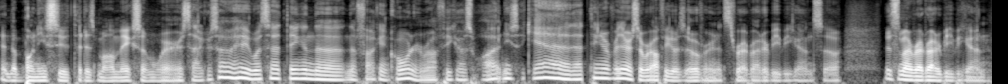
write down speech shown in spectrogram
and the bunny suit that his mom makes him wear. Dad goes, "Oh, hey, what's that thing in the in the fucking corner?" And Ralphie goes, "What?" And he's like, "Yeah, that thing over there." So Ralphie goes over, and it's the Red Ryder BB gun. So this is my Red Ryder BB gun,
